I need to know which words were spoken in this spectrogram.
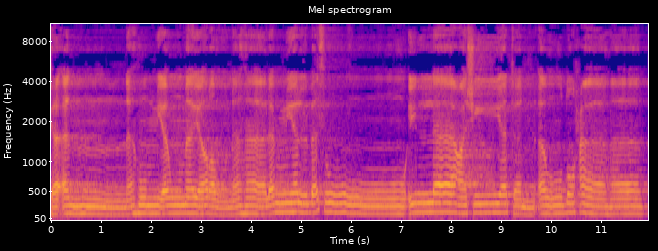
كأنهم يوم يرونها لم يلبثوا إلا عشية أو ضحاها.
